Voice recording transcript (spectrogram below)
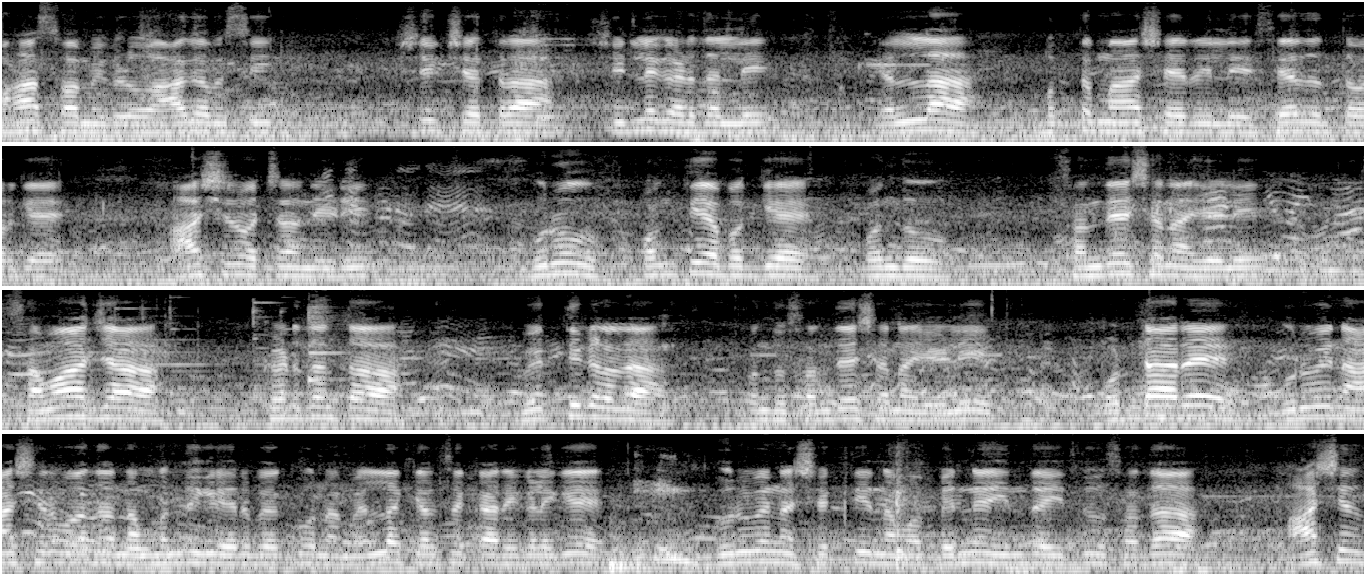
ಮಹಾಸ್ವಾಮಿಗಳು ಆಗಮಿಸಿ ಶ್ರೀ ಕ್ಷೇತ್ರ ಶಿಡ್ಲೆಗಡದಲ್ಲಿ ಎಲ್ಲ ಭಕ್ತ ಮಹಾಶಯರು ಇಲ್ಲಿ ಸೇರಿದಂಥವ್ರಿಗೆ ಆಶೀರ್ವಚನ ನೀಡಿ ಗುರು ಪಂಕ್ತಿಯ ಬಗ್ಗೆ ಒಂದು ಸಂದೇಶನ ಹೇಳಿ ಸಮಾಜ ಕಡ್ದಂಥ ವ್ಯಕ್ತಿಗಳ ಒಂದು ಸಂದೇಶನ ಹೇಳಿ ಒಟ್ಟಾರೆ ಗುರುವಿನ ಆಶೀರ್ವಾದ ನಮ್ಮೊಂದಿಗೆ ಇರಬೇಕು. ನಮ್ಮೆಲ್ಲ ಕೆಲಸ ಕಾರ್ಯಗಳಿಗೆ ಗುರುವಿನ ಶಕ್ತಿ ನಮ್ಮ ಬೆನ್ನೆ ಹಿಂದೆ ಇದ್ದು ಸದಾ ಆಶೀರ್,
